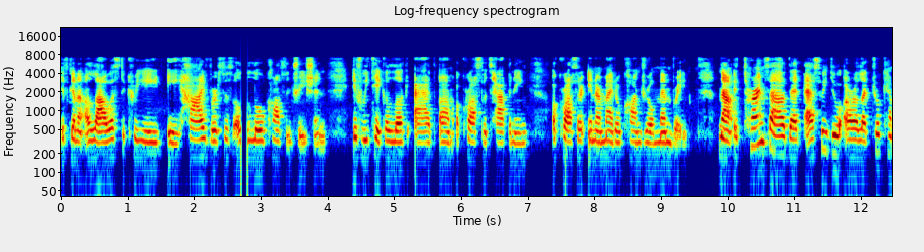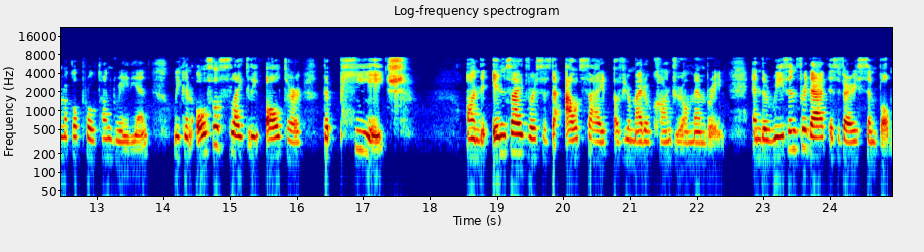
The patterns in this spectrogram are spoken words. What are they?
is going to allow us to create a high versus a low concentration if we take a look at um, across what's happening across our inner mitochondrial membrane. Now, it turns out that as we do our electrochemical proton gradient, we can also slightly alter the pH on the inside versus the outside of your mitochondrial membrane. And the reason for that is very simple.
